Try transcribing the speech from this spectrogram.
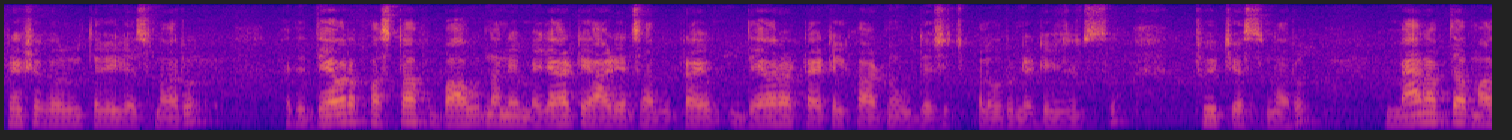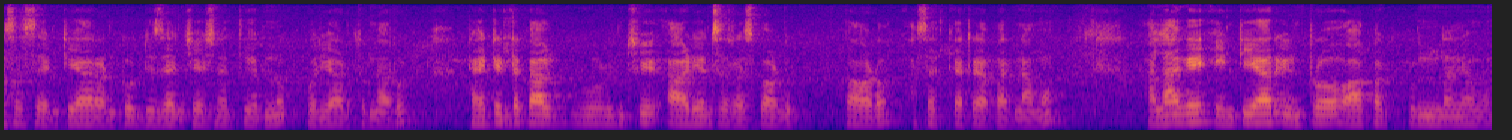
ప్రేక్షకులు తెలియజేస్తున్నారు. అయితే దేవర ఫస్ట్ హాఫ్ బాగుందనే మెజారిటీ ఆడియన్స్ అభిప్రాయం దేవర టైటిల్ కార్డును ఉద్దేశించి పలువురు నెటిజన్స్ ట్వీట్ చేస్తున్నారు. Man of the masses NTR అంటూ డిజైన్ చేసిన తీరును కొనియాడుతున్నారు. టైటిల్ కాల్ గురించి ఆడియన్స్ రెస్పాండ్ కావడం అసంఖ్యాత పరిణామం. అలాగే ఎన్టీఆర్ ఇంట్రో ఆకట్టుకుందనే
